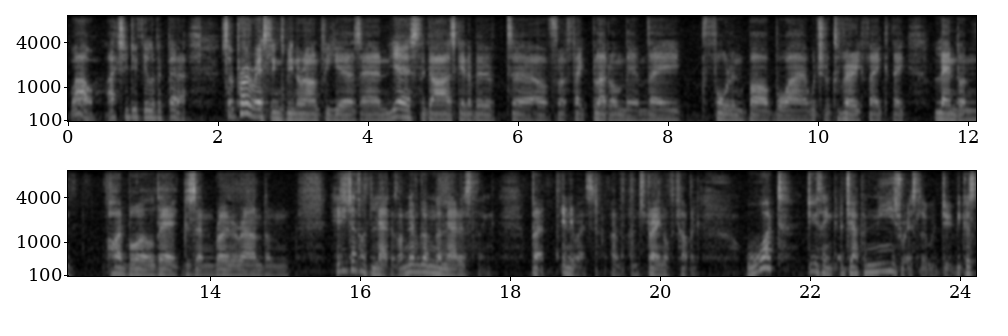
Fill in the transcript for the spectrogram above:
wow, I actually do feel a bit better. So pro wrestling's been around for years, and yes, the guys get a bit of, uh, of uh, fake blood on them, they fall in barbed wire, which looks very fake, they land on hard-boiled eggs and roll around and hit each other with ladders. I've never gotten the ladders thing. But anyways, I'm, I'm straying off the topic. What do you think a Japanese wrestler would do? Because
